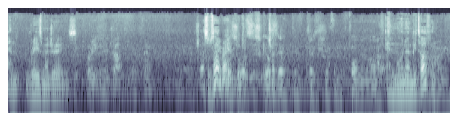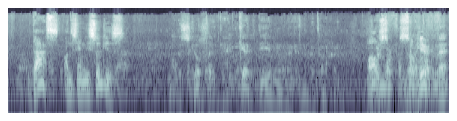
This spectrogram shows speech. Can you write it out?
and raise madrigas? Or you're going to drop the thing? That's what I'm saying, right? So what's the skill set that takes you from falling off? And to- Munah B'tachon. higher? Das understanding these sugyas. The skill set to get the amuna and the batakan. Oh, so- so here- that,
